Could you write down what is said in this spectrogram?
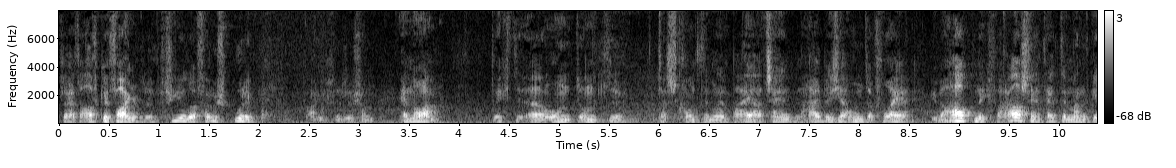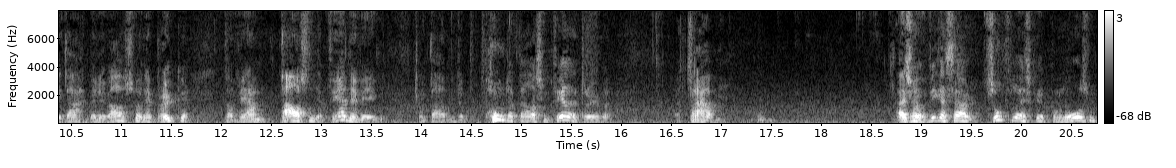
Vielleicht aufgefallen, vier oder fünf Spuren, das ist schon enorm. Äh, und, und äh, das konnte man ein paar Jahrzehnte, ein halbes Jahrhundert vorher überhaupt nicht voraussehen. Hätte man gedacht, wenn überhaupt so eine Brücke, da wären tausende Pferdewegen und da hunderttausend Pferde drüber traben. Also, wie gesagt, zuverlässige Prognosen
